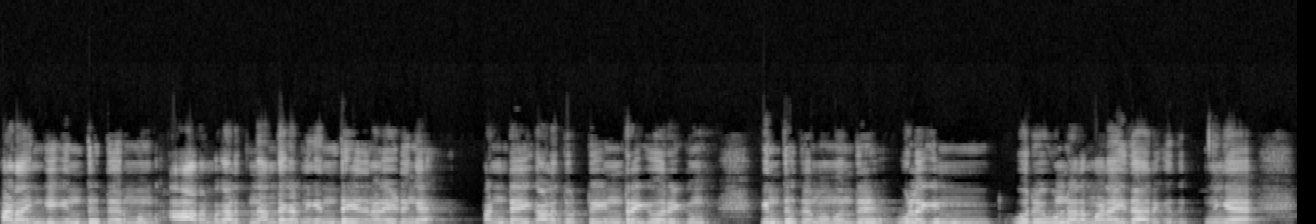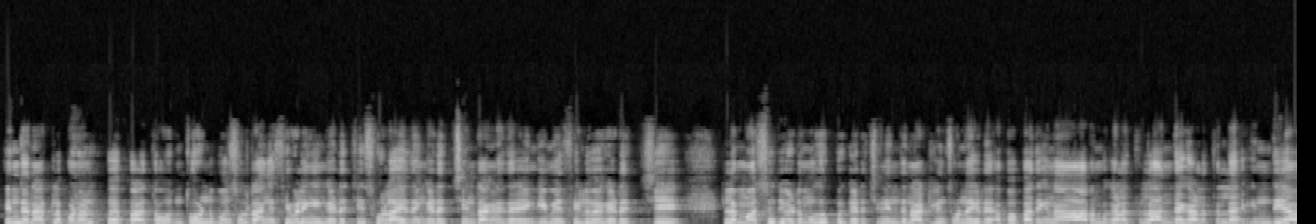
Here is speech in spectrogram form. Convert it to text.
ஆனால் இங்கே இந்து தர்மம் ஆரம்ப காலத்துலேருந்து அந்த காலத்துலேருந்து எந்த இதனாலும் எடுங்க. பண்டைய காலத்தொட்டு இன்றைக்கு வரைக்கும் இந்து தர்மம் வந்து உலகின் ஒரு உன்னதமான இதாக இருக்குது. நீங்கள் எந்த நாட்டில் போனாலும் இப்போ தோண்டு போது சொல்கிறாங்க சிவலிங்கம் கிடச்சி சூலாயுதம் கிடச்சின்றாங்க தவிர எங்கேயுமே சிலுவை கிடச்சி இல்லை மசூதியோட முகப்பு கிடச்சின்னு எந்த நாட்டிலையும் சொன்னது கிடையாது அப்போ பார்த்தீங்கன்னா ஆரம்ப காலத்தில் அந்த காலத்தில் இந்தியா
